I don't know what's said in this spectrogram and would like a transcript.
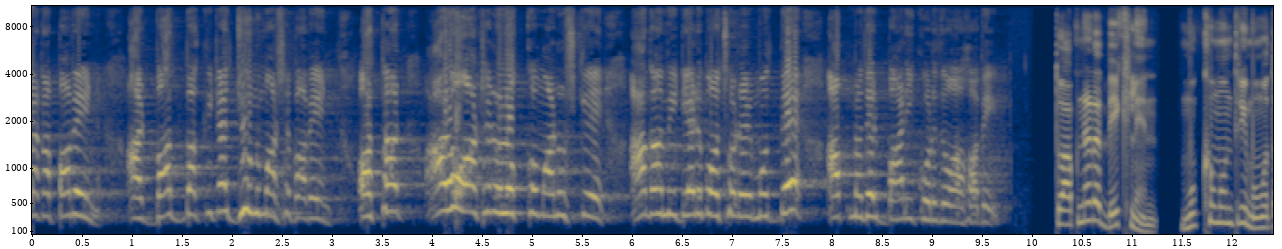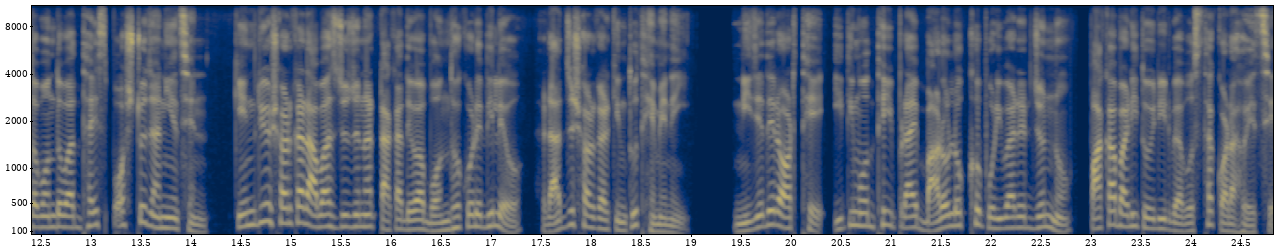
টাকা পাবেন আর বাদ বাকিটা জুন মাসে পাবেন। অর্থাৎ আরও আঠেরো লক্ষ মানুষকে আগামী দেড় বছরের মধ্যে আপনাদের বাড়ি করে দেওয়া হবে। তো আপনারা দেখলেন, মুখ্যমন্ত্রী মমতা বন্দ্যোপাধ্যায় স্পষ্ট জানিয়েছেন, কেন্দ্রীয় সরকার আবাস যোজনার টাকা দেওয়া বন্ধ করে দিলেও রাজ্য সরকার কিন্তু থেমে নেই। নিজেদের অর্থে ইতিমধ্যেই প্রায় বারো লক্ষ পরিবারের জন্য পাকা বাড়ি তৈরির ব্যবস্থা করা হয়েছে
